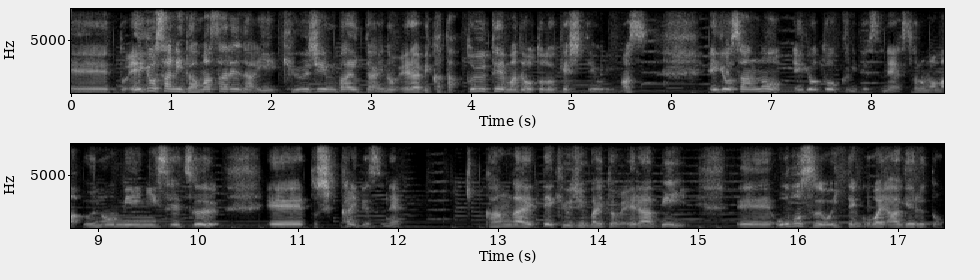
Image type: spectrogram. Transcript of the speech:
えーっと、営業さんに騙されない求人媒体の選び方というテーマでお届けしております。営業さんの営業トークにですね、そのまま鵜呑みにせず、えーっと、しっかりですね、考えて求人媒体を選び、えー応募数を1.5倍上げると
